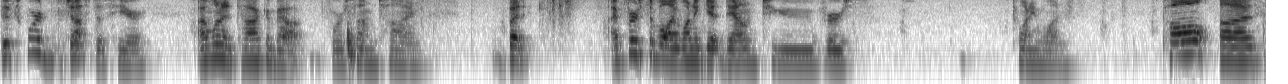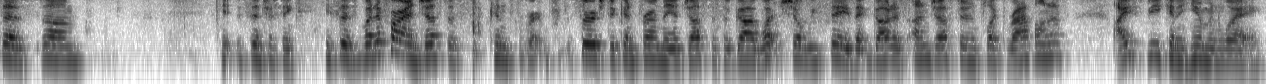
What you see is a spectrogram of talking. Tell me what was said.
this word justice here, I want to talk about for some time, but I, first of all I want to get down to verse 21. Paul uh, says. Um, it's interesting. He says, But if our injustice confer- serves to confirm the injustice of God, what shall we say? That God is unjust to inflict wrath on us? I speak in a human way.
